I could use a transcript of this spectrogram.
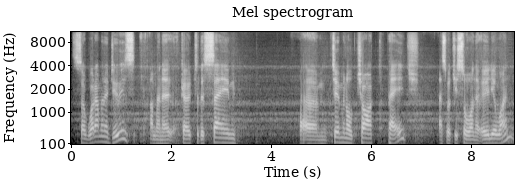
So what I'm going to do is I'm going to go to the same um, terminal chart page That's what you saw on the earlier one.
